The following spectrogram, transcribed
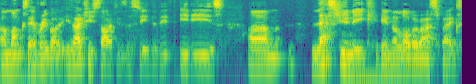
amongst everybody is actually starting to see that it, it is um, less unique in a lot of aspects,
